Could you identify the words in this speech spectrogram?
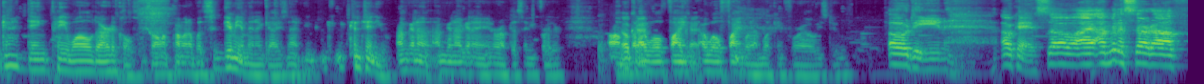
god dang paywalled articles. That's all I'm coming up with. So give me a minute, guys. Now, continue. I'm gonna, I'm gonna, gonna interrupt us any further. Um, But I will find, Okay. I will find what I'm looking for. I always do. Oh, Dean. Okay, so I, I'm going to start off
